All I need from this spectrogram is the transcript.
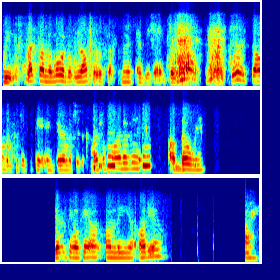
we reflect on the Lord, but we also reflect on Him every day. So we don't we very seldom participate in very much of the commercial part of it, although we. Is everything okay on, on the uh, audio? Hi.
